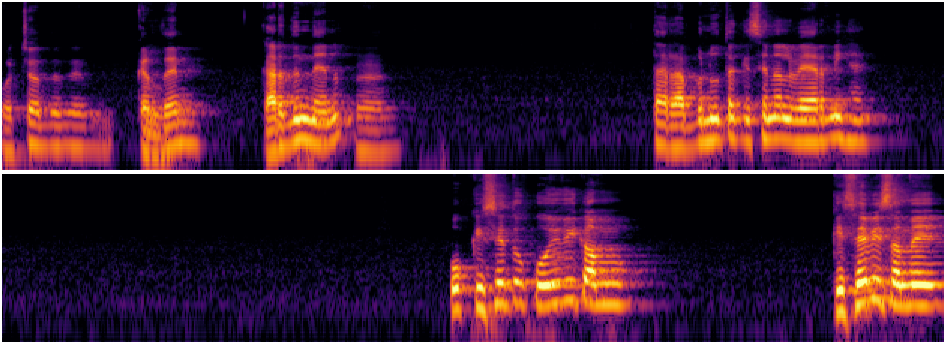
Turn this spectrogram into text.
ਉੱਚ ਅਹੁਦੇ ਤੇ ਕਰਦੇ ਨੇ। ਕਰ ਦਿੰਦੇ ਨਾ। ਹਾਂ। ਤਾਂ ਰੱਬ ਨੂੰ ਤਾਂ ਕਿਸੇ ਨਾਲ ਵੈਰ ਨਹੀਂ ਹੈ। ਉਹ ਕਿਸੇ ਤੋਂ ਕੋਈ ਵੀ ਕੰਮ ਕਿਸੇ ਵੀ ਸਮੇਂ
